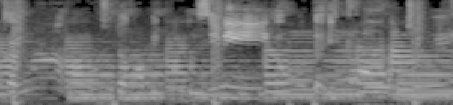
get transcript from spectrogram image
Karena kamu sudah komitmen di sini kamu udah ikhlas cuy.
